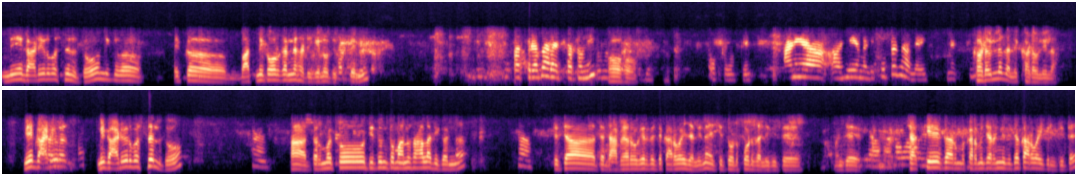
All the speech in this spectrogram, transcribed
मी गाडीवर बसलेलो होतो. मी एक अं, बातमी कव्हर करण्यासाठी गेलो होतो तिथे मी. पत्रकार आहेत का तुम्ही? हो हो. Okay okay. आणि अं, हे म्हणजे कुठं झालंय? नक्की? खडवलीला झाली खडवलीला. मी गाडीवर मी गाडीवर बसलेलो होतो. हां. हां तर मग तो तिथून तो माणूस आला तिकडनं. हां. त्याच्या त्या ढाब्यावर वगैरे त्याची कारवाई झाली ना याची तोडफोड झाली तिथे? म्हणजे शासकीय कर्म कर्मचाऱ्यांनी तिथे कारवाई केली तिथे?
